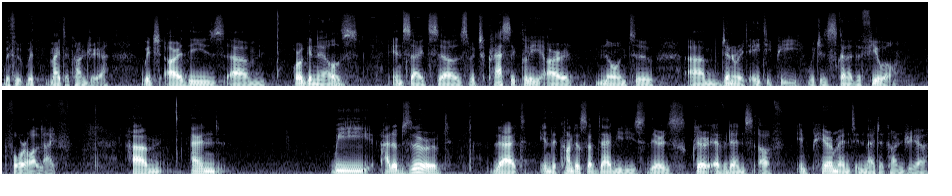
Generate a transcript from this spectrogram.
with, with mitochondria, which are these um, organelles inside cells which classically are known to um, generate ATP, which is kind of the fuel for all life. Um, and we had observed that in the context of diabetes, there's clear evidence of impairment in mitochondria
